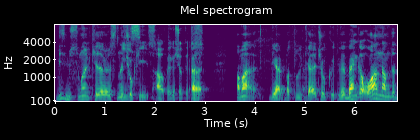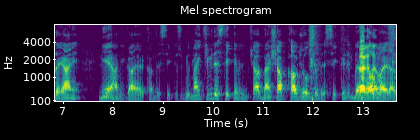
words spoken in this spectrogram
Biz Müslüman ülkeler arasında İyiyiz. çok iyiyiz. Avrupa'ya çok kötü. Evet. Ama diğer batılı ülkeler çok kötü. Ve ben o anlamda da yani niye hani Gaye Erkan destekliyorsun? Ben kimi desteklemedim ki abi? Ben Şahap Kavcıoğlu'nu da destekledim. Berat Berat Albayrak.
